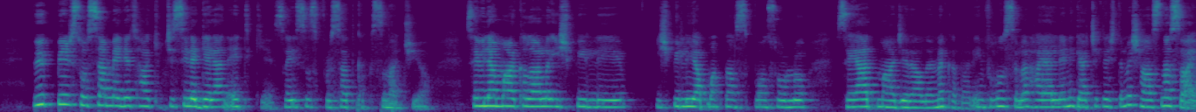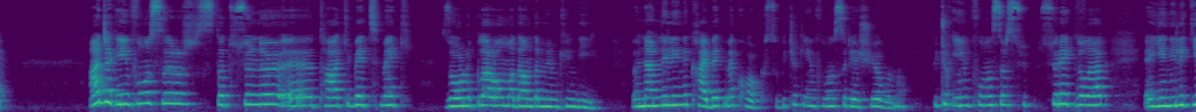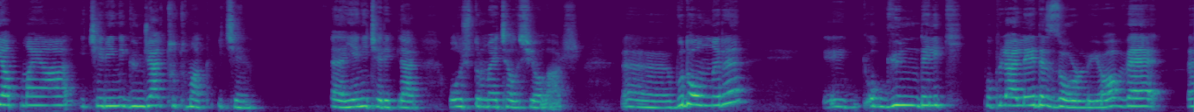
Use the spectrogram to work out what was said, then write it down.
Büyük bir sosyal medya takipçisiyle gelen etki sayısız fırsat kapısını açıyor. Sevilen markalarla işbirliği, işbirliği yapmaktan sponsorlu seyahat maceralarına kadar influencerlar hayallerini gerçekleştirme şansına sahip. Ancak influencer statüsünü e, takip etmek zorluklar olmadan da mümkün değil. Önemliliğini kaybetme korkusu. Birçok influencer yaşıyor bunu. Birçok influencer sü- sürekli olarak e, yenilik yapmaya, içeriğini güncel tutmak için e, yeni içerikler oluşturmaya çalışıyorlar. E, bu da onları e, o gündelik popülerliğe de zorluyor ve e,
